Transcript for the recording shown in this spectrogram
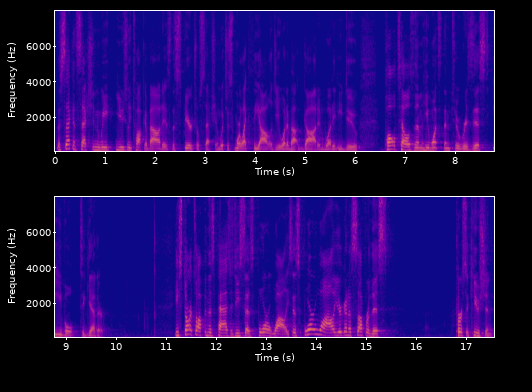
The second section we usually talk about is the spiritual section, which is more like theology. What about God and what did he do? Paul tells them he wants them to resist evil together. He starts off in this passage, he says, For a while. He says, For a while, you're going to suffer this persecution.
